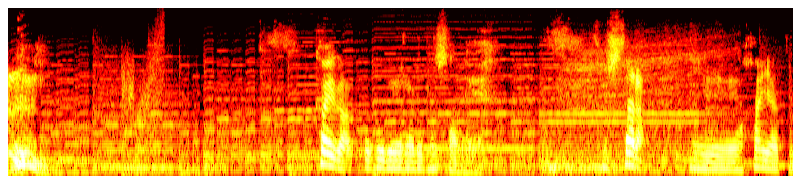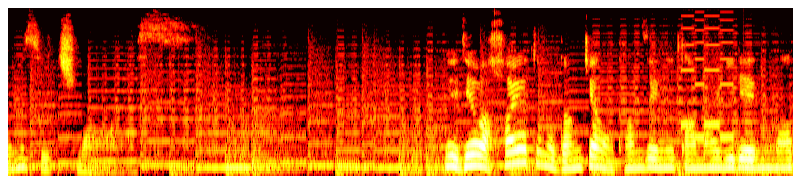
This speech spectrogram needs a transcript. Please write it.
回がここでやられましたね。そしたら、えー、ハヤトにスイッチします。ででは、ハヤトのガンキャノン完全に弾切れになっ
